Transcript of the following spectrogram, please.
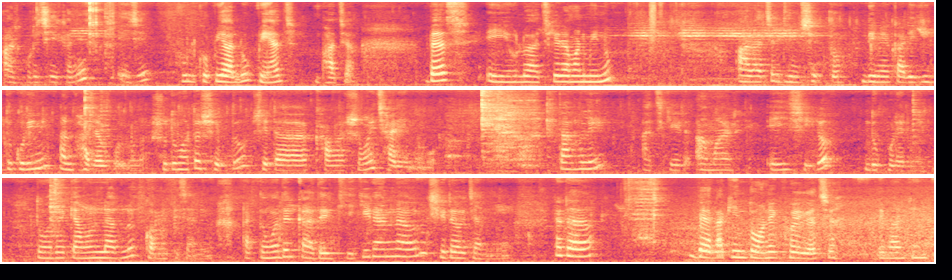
আর করেছি এখানে এই যে ফুলকপি, আলু, পেঁয়াজ ভাজা। ব্যাস, এই হলো আজকের আমার মেনু আর আছে ডিম সেদ্ধ। ডিমের কারি কিন্তু করিনি আর ভাজাও করব না। শুধুমাত্র সেদ্ধ সেটা খাওয়ার সময় ছাড়িয়ে নেব। তাহলে আজকের আমার এই ছিল দুপুরের মেনু তোমাদের কেমন লাগল কমেন্টে জানিও। আর তোমাদের কাদের কী কী রান্না হলো সেটাও জানিও। এটা বেলা কিন্তু অনেক হয়ে গেছে। এবার কিন্তু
